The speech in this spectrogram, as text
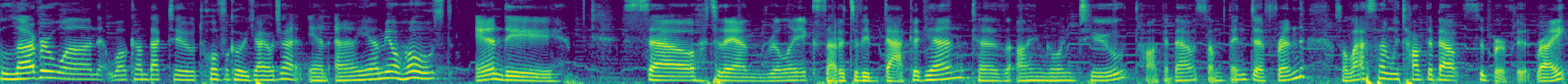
Hello everyone, welcome back to 托福口语加油站 and I am your host, Andy. So today I'm really excited to be back again because I'm going to talk about something different. So last time we talked about superfood, right?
